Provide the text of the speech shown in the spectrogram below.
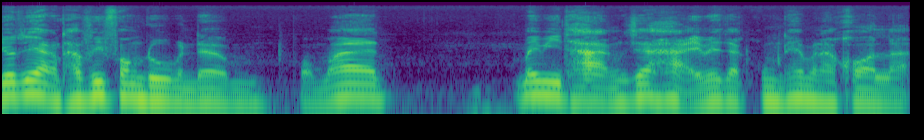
ยกตัวอย่าง Traffy Fondue เหมือนเดิม ผมว่าไม่มีทางที่จะหายไปจากกรุงเทพมหานครละ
